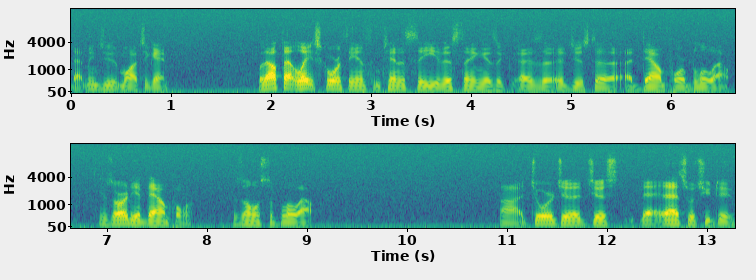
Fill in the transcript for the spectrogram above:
That means you didn't watch the game. Without that late score at the end from Tennessee, this thing is a, is a, just a, a downpour blowout. It was already a downpour. It was almost a blowout. Uh, Georgia just that, that's what you do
